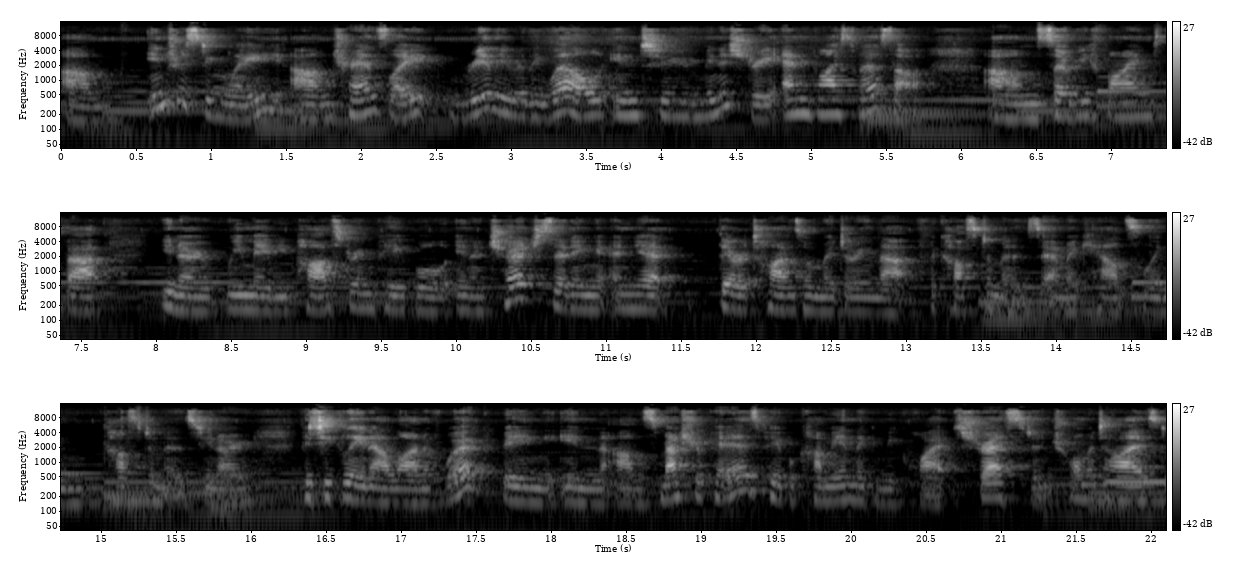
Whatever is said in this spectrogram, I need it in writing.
um, interestingly, um, translate really, really well into ministry and vice versa. Um, so we find that, you know, we may be pastoring people in a church setting, and yet there are times when we're doing that for customers and we're counseling customers, you know, particularly in our line of work, being in um, smash repairs, people come in, they can be quite stressed and traumatized.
